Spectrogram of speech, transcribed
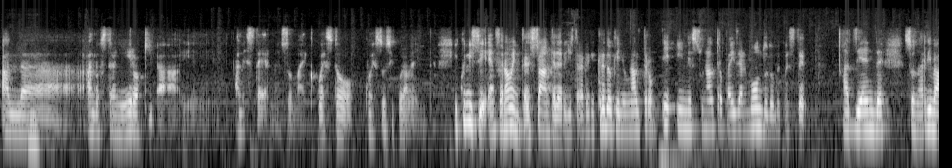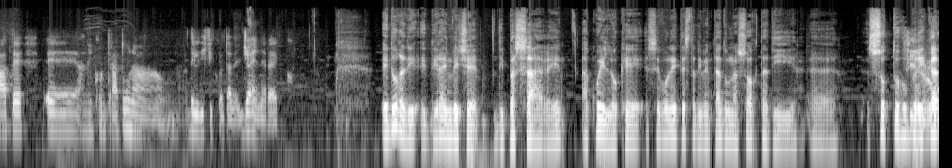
al, mm. allo straniero, a chi, a, all'esterno, insomma, ecco, questo, questo, sicuramente. E quindi sì, è un fenomeno interessante da registrare perché credo che in, un altro, in nessun altro paese al mondo dove queste aziende sono arrivate eh, hanno incontrato una, una, delle difficoltà del genere. Ecco. Ed ora di, direi invece di passare a quello che, se volete, sta diventando una sorta di eh, sottorubrica.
